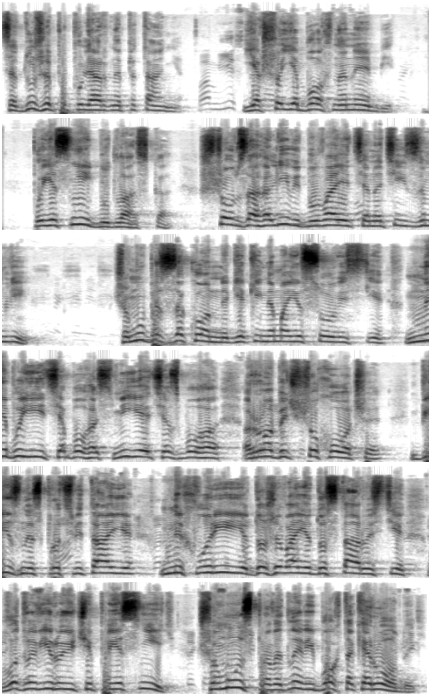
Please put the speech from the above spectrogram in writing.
Це дуже популярне питання. Якщо є Бог на небі, поясніть, будь ласка, що взагалі відбувається на цій землі? Чому беззаконник, який не має совісті, не боїться Бога, сміється з Бога, робить, що хоче, бізнес процвітає, не хворіє, доживає до старості. От ви віруючи, поясніть, чому справедливий Бог таке робить?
